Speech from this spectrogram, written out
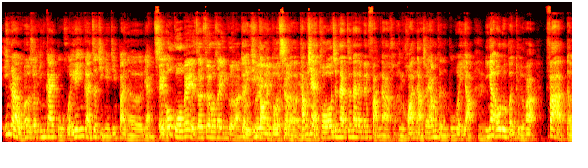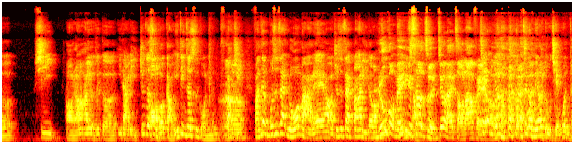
英格兰，我朋友说应该不会，因为英格兰这几年已经办了两次哎，，欧国杯也在最后在英格兰嘛，对，已经搞很多次了。他们现在脱欧正在正在那边烦呐、很欢呐、所以他们可能不会要。嗯应该欧陆本土的话，法德西。好，然后还有这个意大利，就这四国搞，一定这四国你们放心，反正不是在罗马嘞哈，就是在巴黎的王如果没预测准，就来找拉菲这个没有尔。这个这个没有赌钱问题。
